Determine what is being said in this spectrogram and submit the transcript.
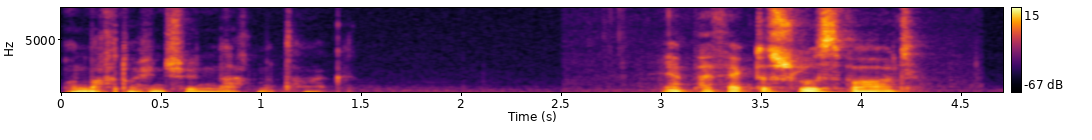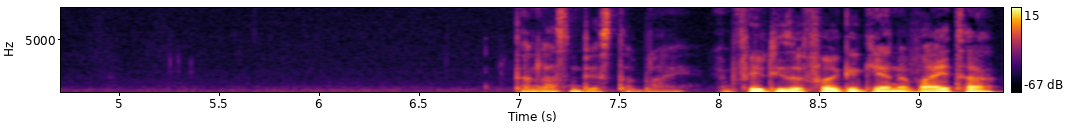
und macht euch einen schönen Nachmittag. Ja, perfektes Schlusswort. Dann lassen wir es dabei. Empfehlt diese Folge gerne weiter,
